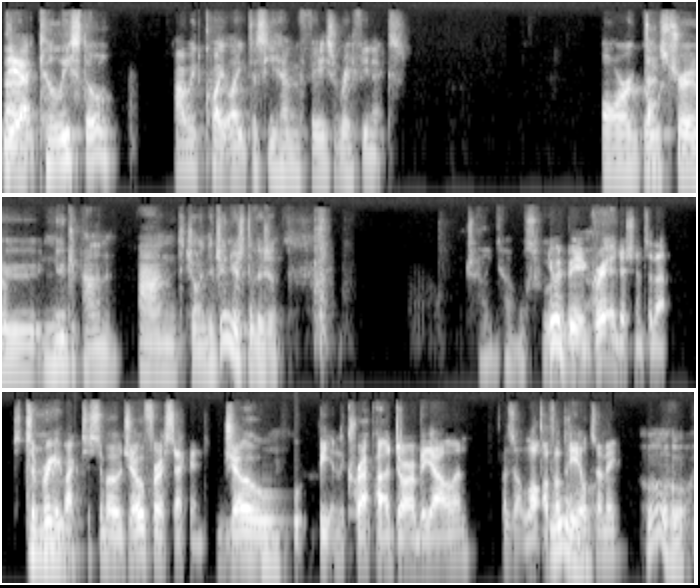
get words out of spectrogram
Yeah. uh, Kalisto. I would quite like to see him face Rey Fenix, or go That's to true. New Japan and join the juniors division. Trying to think else He would be a great addition to that. To bring Mm, it back to Samoa Joe for a second, Joe beating the crap out of Darby Allin has a lot of appeal Ooh. to me. Oh,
